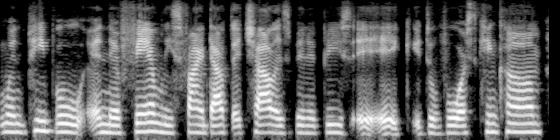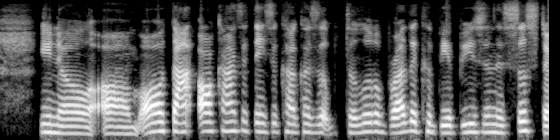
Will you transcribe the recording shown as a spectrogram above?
when people and their families find out their child has been abused it, it, it- divorce can come you know um all th- all kinds of things can come because the, the little brother could be abusing the sister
